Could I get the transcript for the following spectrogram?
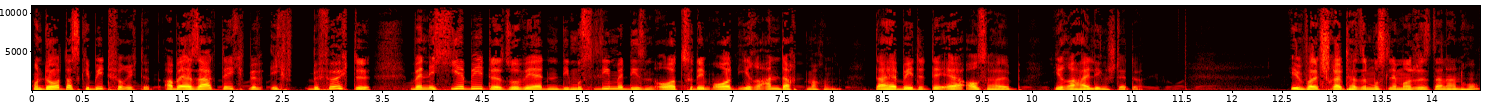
und dort das Gebet verrichtet. Aber er sagte, ich, ich befürchte, wenn ich hier bete, so werden die Muslime diesen Ort zu dem Ort ihrer Andacht machen. Daher betete er außerhalb ihrer heiligen Stätte. Ebenfalls schreibt Hazrat Muslim Anhu,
